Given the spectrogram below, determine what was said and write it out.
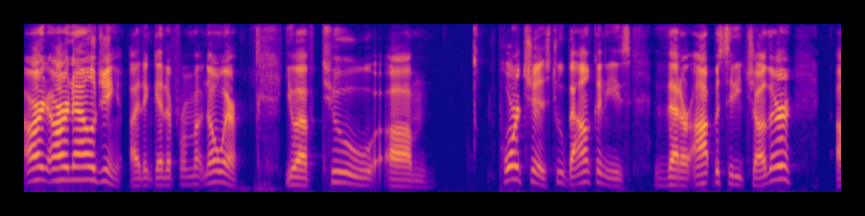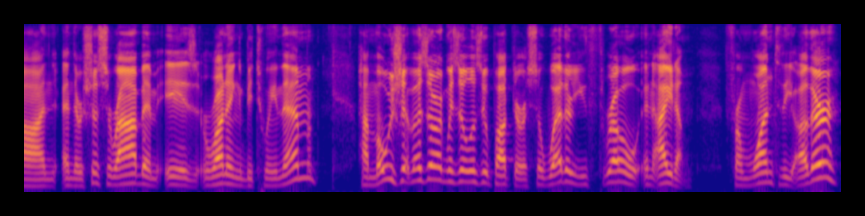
Our our analogy, I didn't get it from nowhere. You have two um, porches, two balconies that are opposite each other, on and the Rosh is running between them. So whether you throw an item from one to the other,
